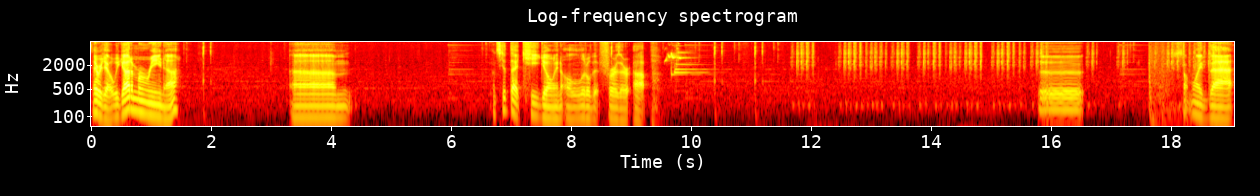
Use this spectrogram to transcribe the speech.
There we go. We got a marina. Um, let's get that quay going a little bit further up. Uh, something like that.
